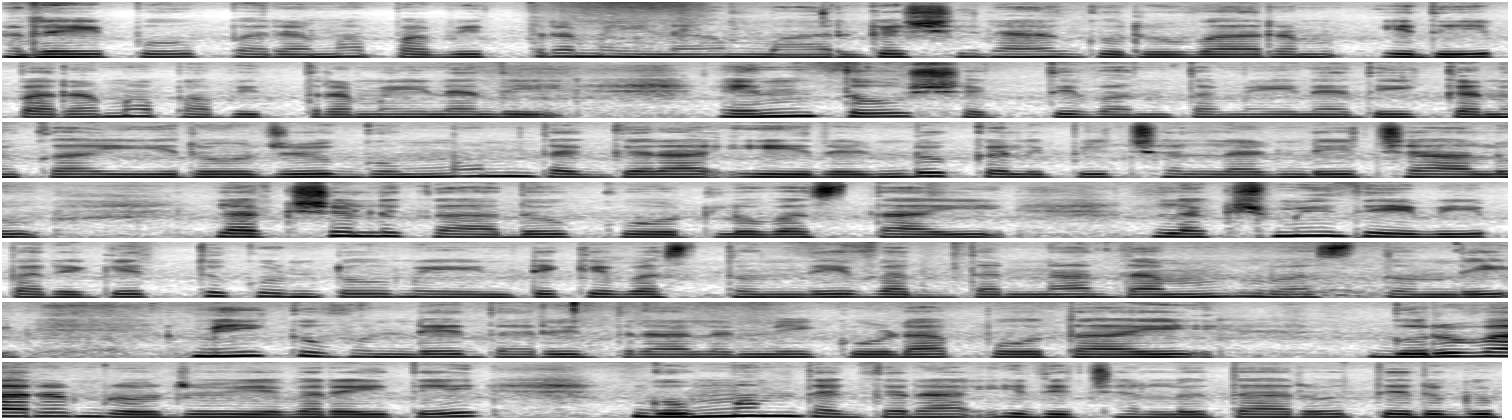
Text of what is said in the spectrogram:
రేపు పరమ పవిత్రమైన మార్గశిర గురువారం. ఇది పరమ పవిత్రమైనది. ఎంతో శక్తివంతమైనది. కనుక ఈరోజు గుమ్మం దగ్గర ఈ రెండు కలిపి చల్లండి చాలు. లక్షలు కాదు కోట్లు వస్తాయి. లక్ష్మీదేవి పరిగెత్తుకుంటూ మీ ఇంటికి వస్తుంది. వద్దన్న దమ్ వస్తుంది. మీకు ఉండే దరిద్రాలన్నీ కూడా పోతాయి. గురువారం రోజు ఎవరైతే గుమ్మం దగ్గర ఇది చల్లుతారో తిరుగు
